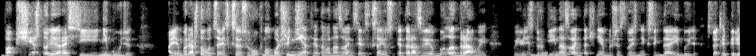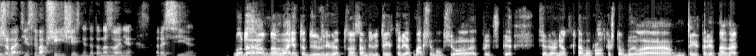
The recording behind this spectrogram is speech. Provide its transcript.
вообще что ли России не будет? А я им говорю, а что, вот Советский Союз рухнул, больше нет этого названия Советский Союз. Это разве было драмой? Появились другие названия, точнее, большинство из них всегда и были. Стоит ли переживать, если вообще исчезнет это название Россия? Ну да, название-то живет, на самом деле, 300 лет максимум всего. В принципе, все вернется к тому просто, что было 300 лет назад.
